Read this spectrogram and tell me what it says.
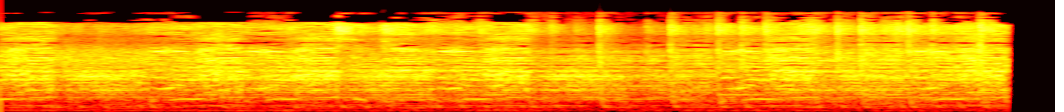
Olá, olá.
